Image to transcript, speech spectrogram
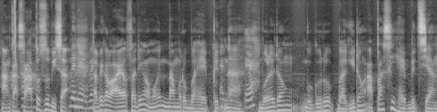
angka 100 tuh bisa. Benar, benar. Tapi kalau IELTS tadi ngomongin tentang merubah habit. Habit, nah, ya. boleh dong Bu Guru bagi dong apa sih habits yang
